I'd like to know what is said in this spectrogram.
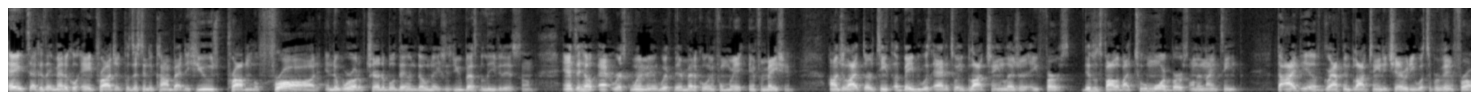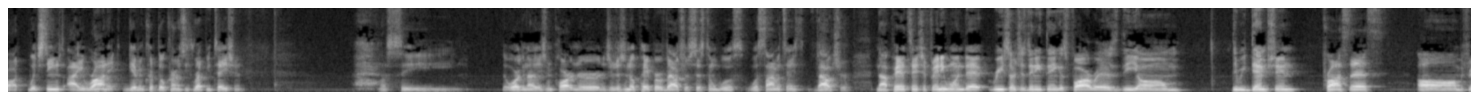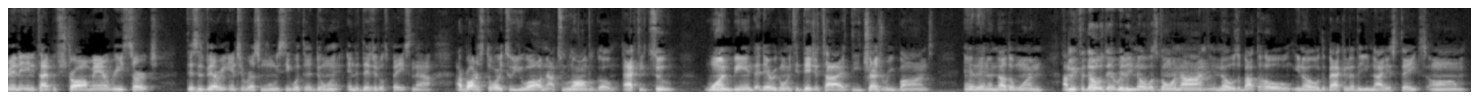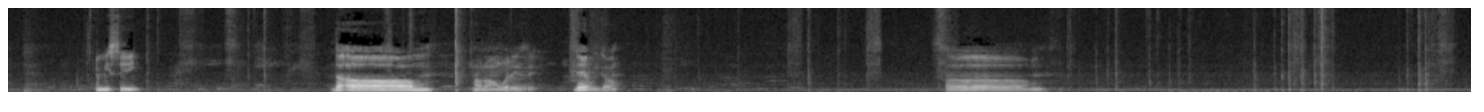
aid tech is a medical aid project positioned to combat the huge problem of fraud in the world of charitable donations you best believe it is some and to help at-risk women with their medical informa- information on July 13th, a baby was added to a blockchain ledger, a first. This was followed by two more births on the 19th. The idea of grafting blockchain to charity was to prevent fraud, which seems ironic given cryptocurrency's reputation. Let's see. The organization partner, the traditional paper voucher system was, was simultaneous voucher. Now pay attention. For anyone that researches anything as far as the um the redemption process, um, if you're into any type of straw man research, this is very interesting when we see what they're doing in the digital space now. I brought a story to you all not too long ago, actually two. One being that they were going to digitize the treasury bonds, and then another one. I mean, for those that really know what's going on and knows about the whole, you know, the backing of the United States. Um, let me see. The um, hold on, what is it? There we go. Um,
